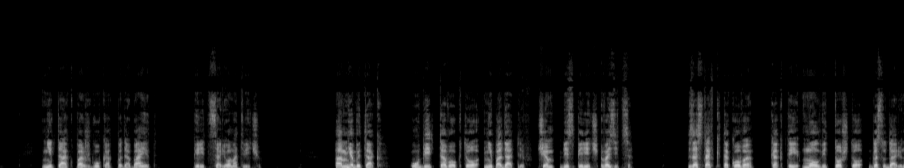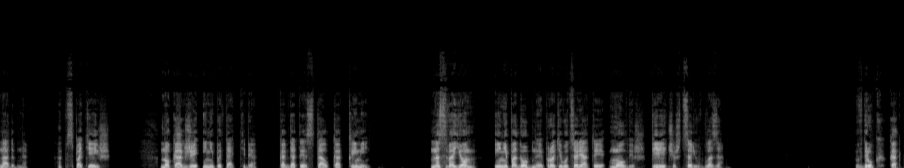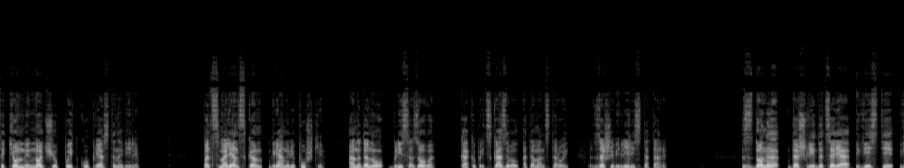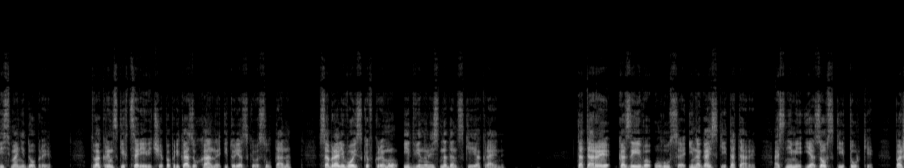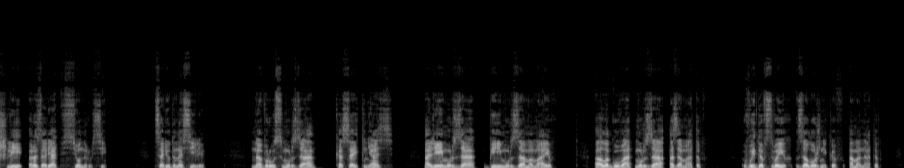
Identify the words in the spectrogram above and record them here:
не так пожгу, как подобает, перед царем отвечу. А мне бы так, Убить того, кто неподатлив, чем бесперечь возиться. Заставь-ка такого, как ты, молвить то, что государю надобно. Вспотеешь. Но как же и не пытать тебя, когда ты стал как кремень? На своем и неподобное противу царя ты молвишь, перечишь царю в глаза. Вдруг как-то темной ночью пытку приостановили. Под Смоленском грянули пушки, а на Дону, близ Азова, как и предсказывал атаман Старой, зашевелились татары. С Дона дошли до царя вести весьма недобрые. Два крымских царевича по приказу хана и турецкого султана собрали войско в Крыму и двинулись на донские окраины. Татары Козыева-Улуса и нагайские татары, а с ними и азовские турки, пошли разорять все на Руси. Царю доносили. Навруз Мурза, Касай князь, Алей Мурза, Бей Мурза Мамаев, Алагуват Мурза Азаматов, выдав своих заложников аманатов,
